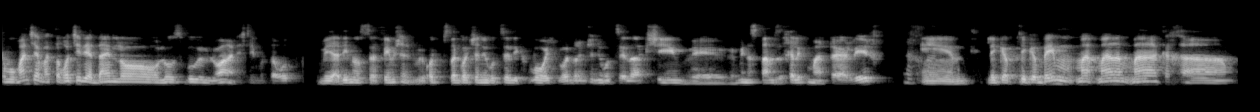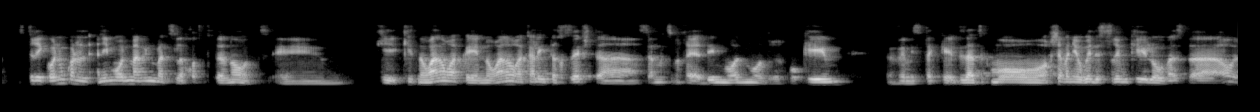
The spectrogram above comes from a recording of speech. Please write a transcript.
כמובן שהמטרות שלי עדיין לא, לא הושגו במלואן, יש לי מטרות ויעדים נוספים, ועוד פסגות שאני רוצה לקבוע, יש ועוד דברים שאני רוצה להגשים, ומן הסתם זה חלק מהתהליך. נכון. אמ, לגב, לגבי מה, מה, מה ככה, אז תראי, קודם כל אני מאוד מאמין בהצלחות קטנות, אמ, כי, כי נורא נורא, נורא נורא קל להתאכזב שאתה שם לעצמך יעדים מאוד מאוד רחוקים, ומסתכל, אתה יודע, זה כמו, עכשיו אני אוריד 20 קילו, ואז אתה, אוי,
